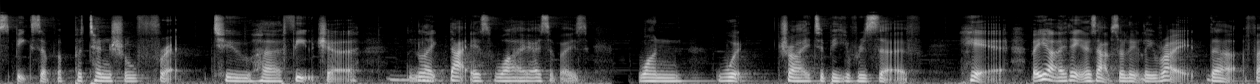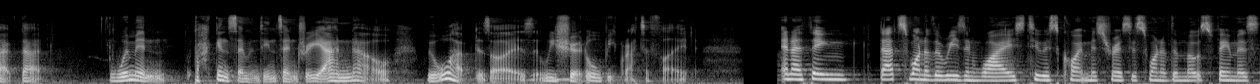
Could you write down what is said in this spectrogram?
speaks of a potential threat to her future Mm-hmm. Like that is why I suppose one would try to be reserved here. But yeah, I think it's absolutely right. The fact that women back in 17th century and now we all have desires. We mm-hmm. should all be gratified. And I think that's one of the reasons why To His Coy Mistress is one of the most famous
